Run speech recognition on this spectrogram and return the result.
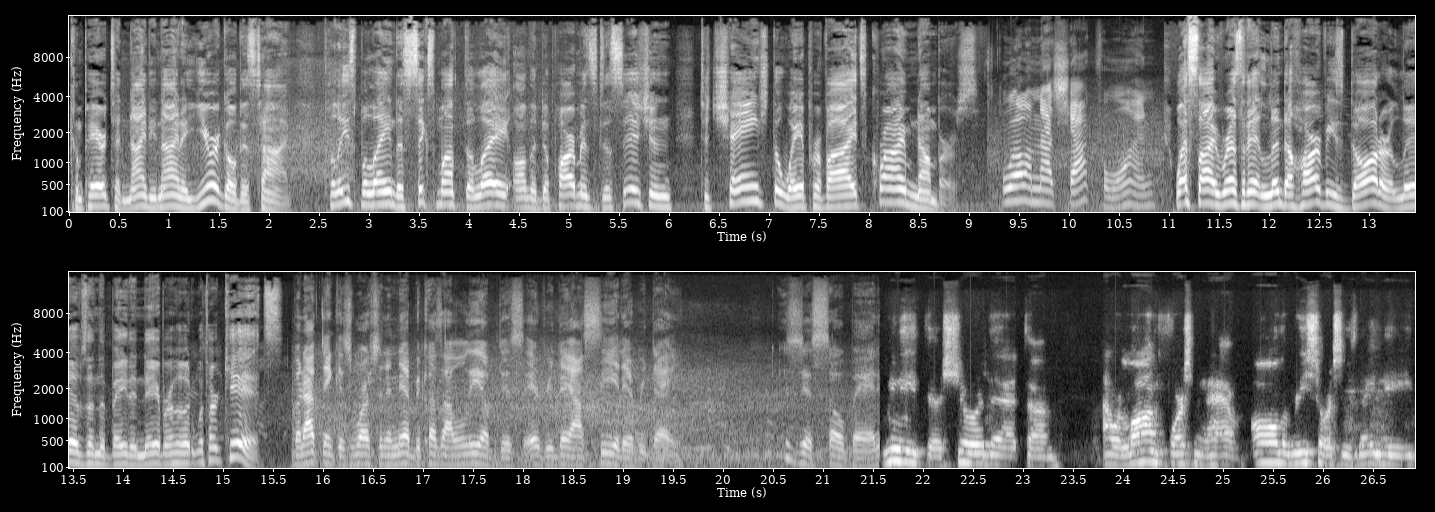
compared to 99 a year ago this time. Police blame the six month delay on the department's decision to change the way it provides crime numbers. Well, I'm not shocked for one. Westside resident Linda Harvey's daughter lives in the Baden neighborhood with her kids. But I think it's worse than that because I live this every day. I see it every day. It's just so bad. We need to assure that um, our law enforcement have all the resources they need.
